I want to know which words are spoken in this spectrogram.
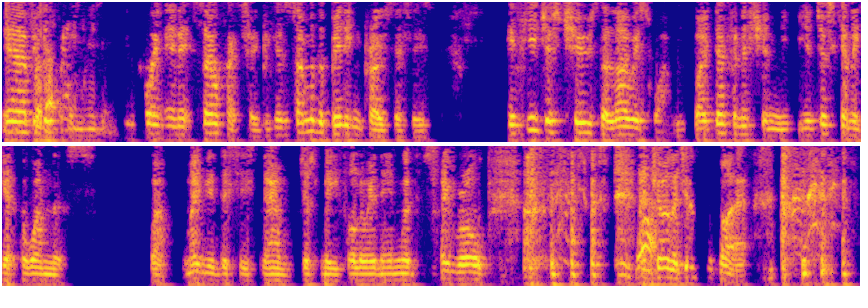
Yeah, for because that that's same reason. point in itself, actually, because some of the bidding processes, if you just choose the lowest one, by definition, you're just going to get the one that's, well, maybe this is now just me following in with the same rule Yeah. and trying to justify it.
